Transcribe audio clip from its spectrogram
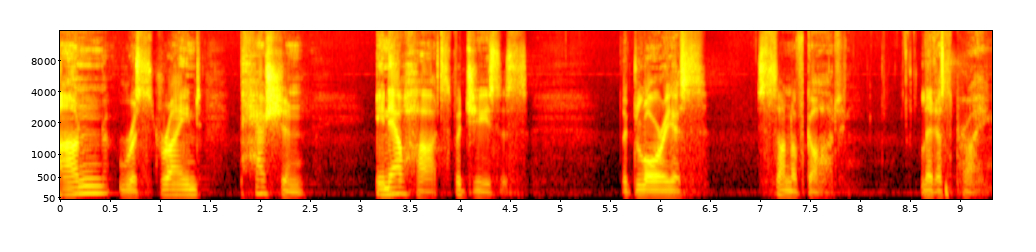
unrestrained passion in our hearts for Jesus, the glorious Son of God. Let us pray.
